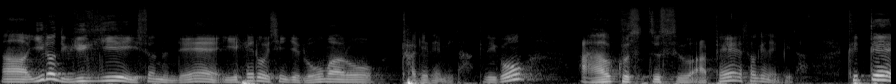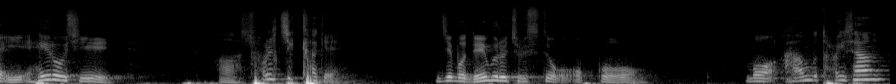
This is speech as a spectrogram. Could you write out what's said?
아, 이런 위기에 있었는데 이 헤롯이 이제 로마로 가게 됩니다. 그리고 아우구스투스 앞에 서게 됩니다. 그때 이 헤롯이 아, 솔직하게 이제 뭐 뇌물을 줄 수도 없고 뭐 아무 더 이상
